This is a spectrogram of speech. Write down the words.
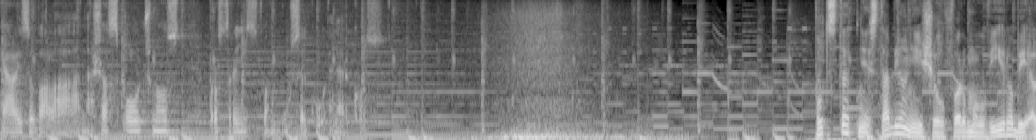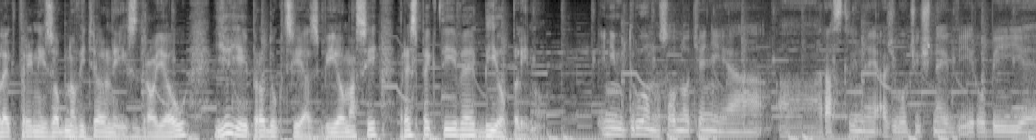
realizovala naša spoločnosť prostredníctvom úseku Enercos. Podstatne stabilnejšou formou výroby elektriny z obnoviteľných zdrojov je jej produkcia z biomasy, respektíve bioplynu. Iným druhom zhodnotenia rastlinnej a živočíšnej výroby je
